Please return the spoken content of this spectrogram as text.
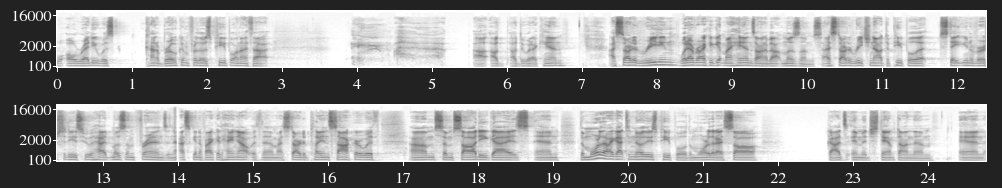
already was kind of broken for those people, and I thought, I'll, I'll, I'll do what I can. I started reading whatever I could get my hands on about Muslims. I started reaching out to people at state universities who had Muslim friends and asking if I could hang out with them. I started playing soccer with um, some Saudi guys. And the more that I got to know these people, the more that I saw God's image stamped on them and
